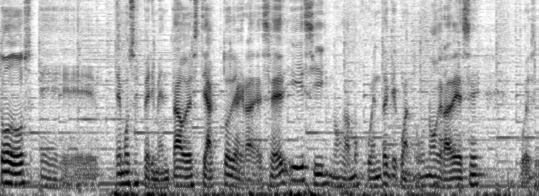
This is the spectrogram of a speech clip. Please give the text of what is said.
todos eh, hemos experimentado este acto de agradecer y sí nos damos cuenta que cuando uno agradece, pues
